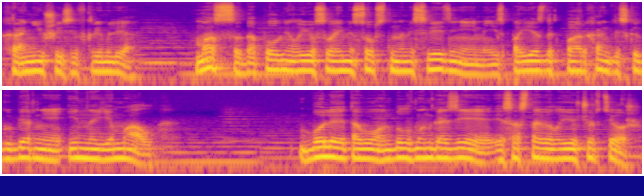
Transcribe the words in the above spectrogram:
хранившейся в Кремле. Масса дополнил ее своими собственными сведениями из поездок по Архангельской губернии и на Ямал. Более того, он был в Мангазее и составил ее чертеж.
